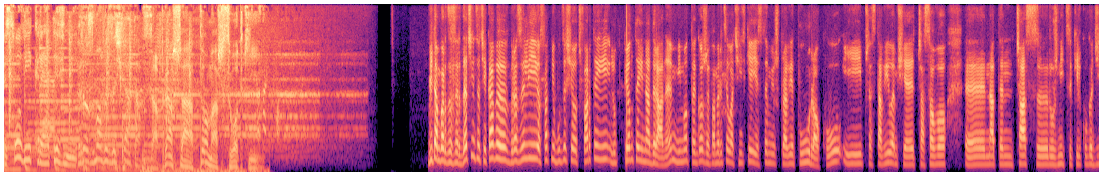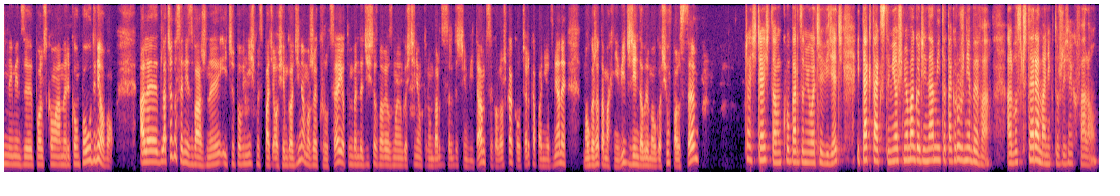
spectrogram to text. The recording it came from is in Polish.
Pomysłowi kreatywni. Rozmowy ze świata. Zaprasza Tomasz Słodki. Witam bardzo serdecznie. Co ciekawe, w Brazylii ostatnio budzę się o czwartej lub piątej nad ranem, mimo tego, że w Ameryce Łacińskiej jestem już prawie pół roku i przestawiłem się czasowo e, na ten czas różnicy kilkugodzinnej między Polską a Ameryką Południową. Ale dlaczego sen jest ważny i czy powinniśmy spać 8 godzin, a może krócej? O tym będę dziś rozmawiał z moją gościnią, którą bardzo serdecznie witam, psycholożka, kołczerka, pani od zmiany Małgorzata Machniewicz. Dzień dobry Małgosiu w Polsce. Cześć, cześć Tomku, bardzo miło Cię widzieć. I tak, tak, z tymi ośmioma godzinami to tak różnie bywa. Albo z czterema niektórzy się chwalą.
